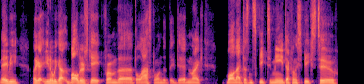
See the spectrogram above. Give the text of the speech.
maybe. Like, you know, we got Baldur's Gate from the the last one that they did, and like, while that doesn't speak to me, it definitely speaks to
